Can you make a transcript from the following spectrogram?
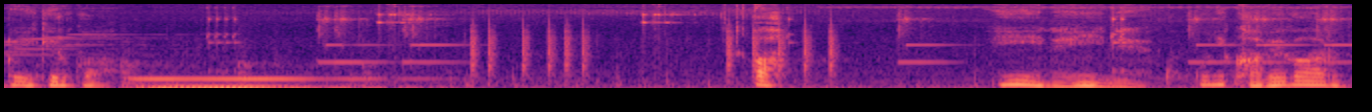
これいけるかな。あいいねいいね。ここに壁があるんだ。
